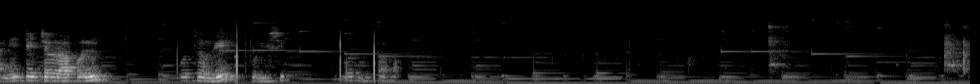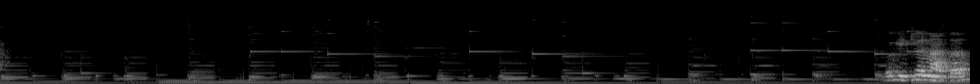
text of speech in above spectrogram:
आणि त्याच्यावर आपण कोथंबीर थोडीशी भरून टाकू. बघितलं ना आता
